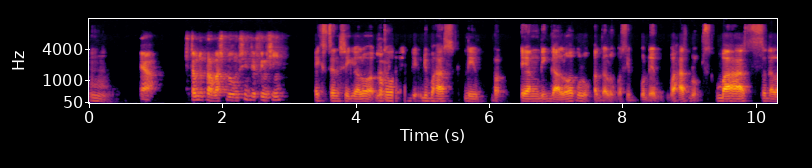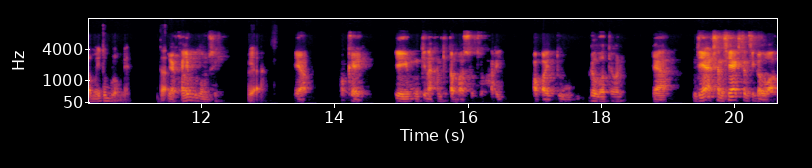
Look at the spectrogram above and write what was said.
Hmm. Kita udah pernah bahas belum sih definisinya? Ekstensi Galois. Belum. Dibahas di yang di Galois aku lupa lupa sih udah bahas belum bahas sedalam itu belum ya. Ya, kayaknya belum sih. Ya. Ya, oke. Ya, mungkin akan kita bahas suatu hari apa itu Galois teori. Ya, intinya ekstensinya ekstensi Galois.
